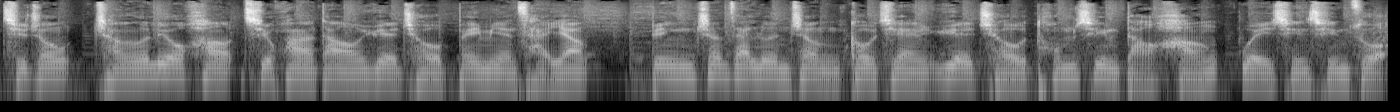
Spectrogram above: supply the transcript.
其中嫦娥六号计划到月球背面采样，并正在论证构建月球通信导航卫星星座。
